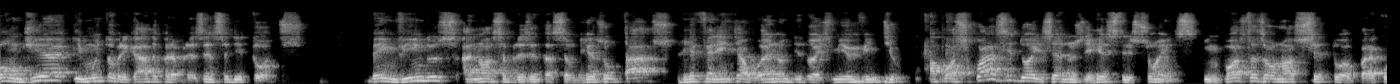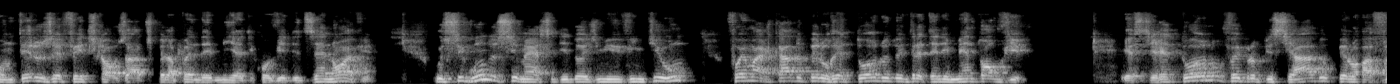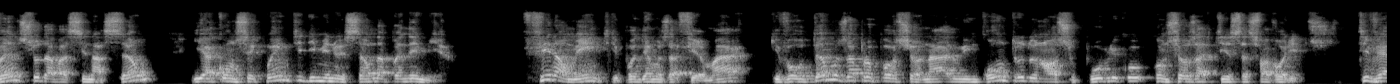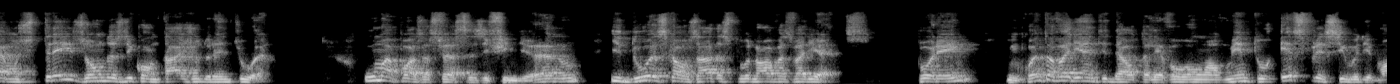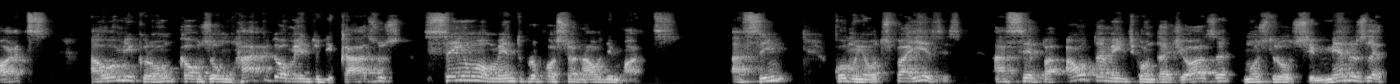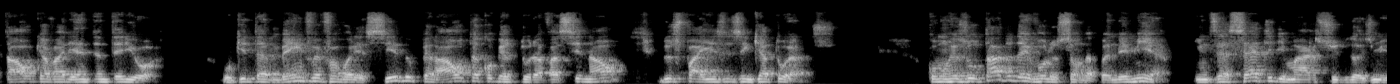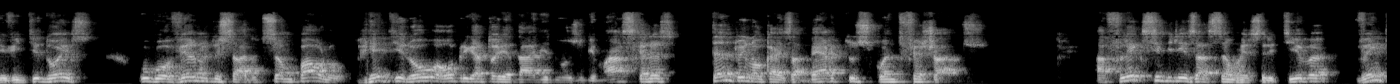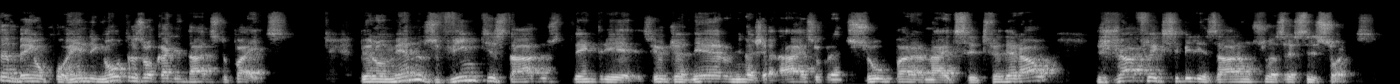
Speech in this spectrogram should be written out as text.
Bom dia e muito obrigado pela presença de todos. Bem-vindos à nossa apresentação de resultados referente ao ano de 2021. Após quase dois anos de restrições impostas ao nosso setor para conter os efeitos causados pela pandemia de Covid-19, o segundo semestre de 2021 foi marcado pelo retorno do entretenimento ao vivo. Este retorno foi propiciado pelo avanço da vacinação e a consequente diminuição da pandemia. Finalmente, podemos afirmar que voltamos a proporcionar o encontro do nosso público com seus artistas favoritos. Tivemos três ondas de contágio durante o ano: uma após as festas de fim de ano e duas causadas por novas variantes. Porém, enquanto a variante Delta levou a um aumento expressivo de mortes, a Omicron causou um rápido aumento de casos sem um aumento proporcional de mortes. Assim, como em outros países, a cepa altamente contagiosa mostrou-se menos letal que a variante anterior, o que também foi favorecido pela alta cobertura vacinal dos países em que atuamos. Como resultado da evolução da pandemia, em 17 de março de 2022, o governo do estado de São Paulo retirou a obrigatoriedade do uso de máscaras tanto em locais abertos quanto fechados. A flexibilização restritiva vem também ocorrendo em outras localidades do país. Pelo menos 20 estados, dentre eles Rio de Janeiro, Minas Gerais, Rio Grande do Sul, Paraná e Distrito Federal, já flexibilizaram suas restrições.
